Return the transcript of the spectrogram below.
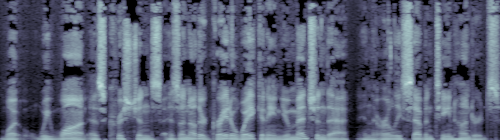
what we want as Christians is another great awakening. You mentioned that in the early 1700s.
